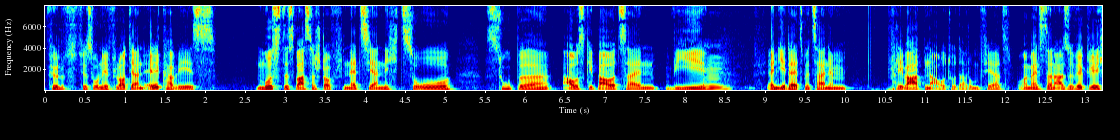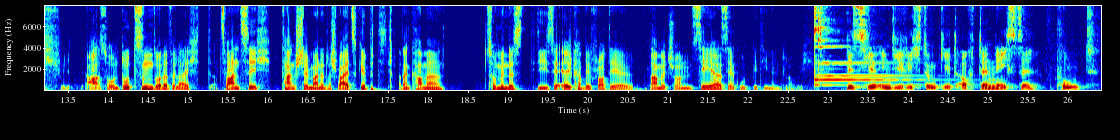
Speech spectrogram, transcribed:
für, für so eine Flotte an LKWs muss das Wasserstoffnetz ja nicht so super ausgebaut sein, wie mhm. wenn jeder jetzt mit seinem privaten Auto da rumfährt. Und wenn es dann also wirklich ja, so ein Dutzend oder vielleicht 20 Tankstellen in der Schweiz gibt, dann kann man zumindest diese LKW-Flotte damit schon sehr, sehr gut bedienen, glaube ich. Bisschen in die Richtung geht auch der nächste Punkt,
